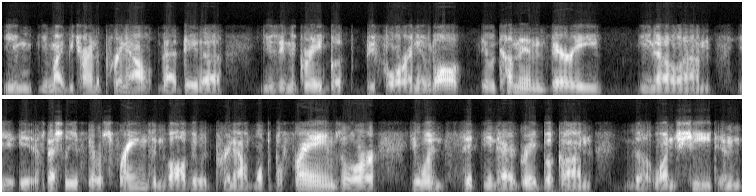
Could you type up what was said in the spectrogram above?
you, you might be trying to print out that data using the gradebook before, and it would all it would come in very you know um, it, especially if there was frames involved, it would print out multiple frames, or it wouldn't fit the entire gradebook on the one sheet, and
